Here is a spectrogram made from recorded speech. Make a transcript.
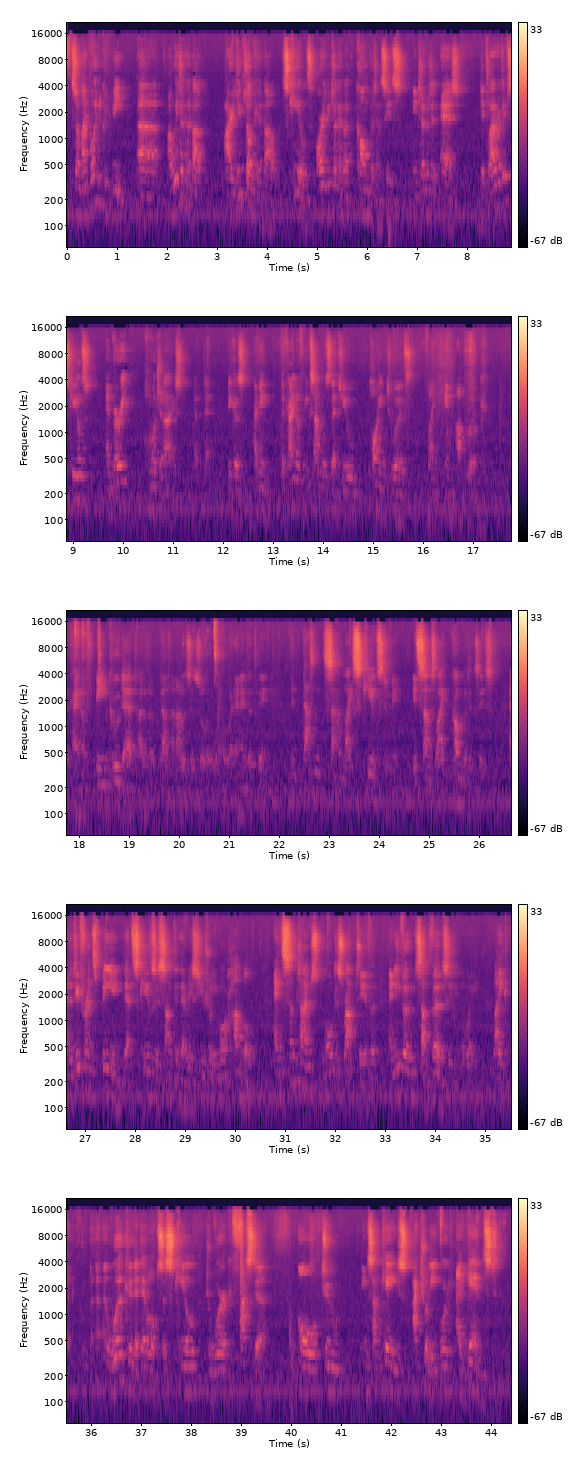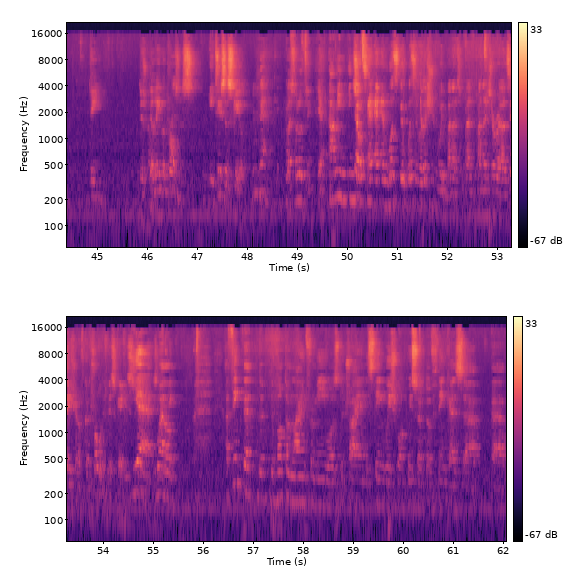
so my point could be, uh, are we talking about, are you talking about skills or are you talking about competencies interpreted as declarative skills and very homogenized at that? Because, I mean, the kind of examples that you point towards, like in Upwork, the kind of being good at, I don't know, data analysis or, or any other thing, it doesn't sound like skills to me. It sounds like competencies. And the difference being that skills is something that is usually more humble and sometimes more disruptive and even subversive in a way. Like a, a, worker that develops a skill to work faster or to, in some case, actually work against the, the, the labor process. It is a skill. Mm-hmm. Yeah. Absolutely. Yeah. I mean, in so, and, and, what's the what's the relation with manage, managerialization of control in this case? Yeah. Well, I think that the, the bottom line for me was to try and distinguish what we sort of think as uh, uh,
